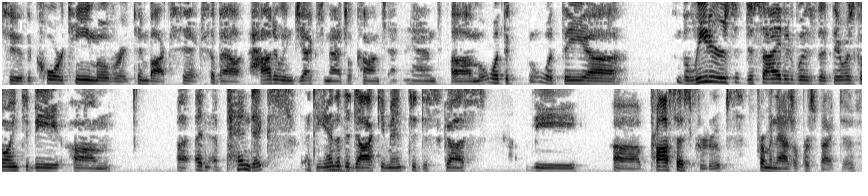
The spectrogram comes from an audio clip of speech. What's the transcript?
to the core team over at PMBOK Six about how to inject some agile content. And um, what the what the uh, the leaders decided was that there was going to be um, an appendix at the end of the document to discuss the uh, process groups from an agile perspective,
